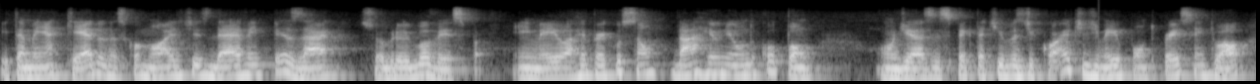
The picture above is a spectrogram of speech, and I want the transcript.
e também a queda das commodities devem pesar sobre o Ibovespa, em meio à repercussão da reunião do Copom, onde as expectativas de corte de meio ponto percentual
